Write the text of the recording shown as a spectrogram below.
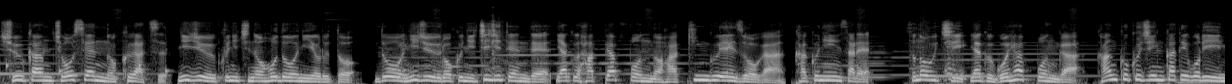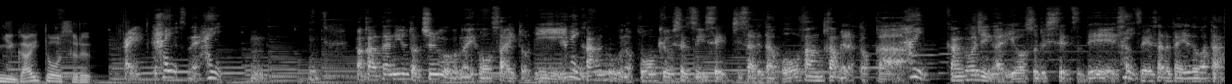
週刊朝鮮の9月29日の報道によると同26日時点で約800本のハッキング映像が確認されそのうち約500本が韓国人カテゴリーに該当するはい。はい。ですね。はい。まあ、簡単に言うと中国の違法サイトにはい韓国の公共施設に設置された防犯カメラとか、はい。韓国人が利用する施設で撮影された映像がた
